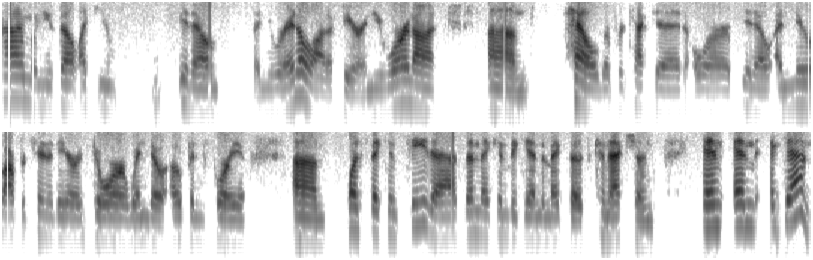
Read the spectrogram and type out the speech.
time when you felt like you, you know, and you were in a lot of fear and you were not um, held or protected or you know a new opportunity or a door or window opened for you um, once they can see that then they can begin to make those connections. And and again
